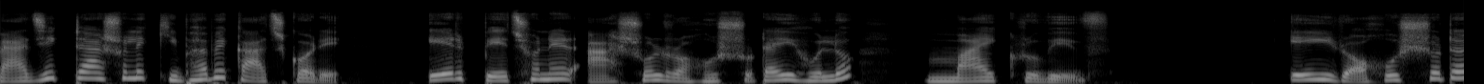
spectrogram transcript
ম্যাজিকটা আসলে কীভাবে কাজ করে? এর পেছনের আসল রহস্যটাই হল মাইক্রোওয়েভ। এই রহস্যটা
